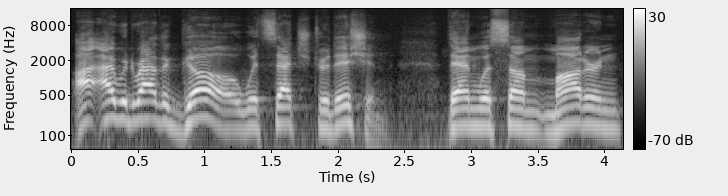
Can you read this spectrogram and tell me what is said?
I, I would rather go with such tradition than with some modern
